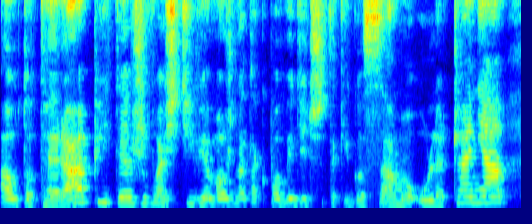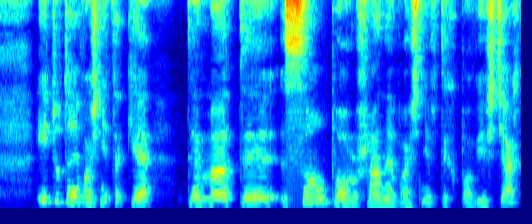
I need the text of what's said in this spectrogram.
autoterapii też właściwie można tak powiedzieć, czy takiego samouleczenia. I tutaj właśnie takie tematy są poruszane właśnie w tych powieściach,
